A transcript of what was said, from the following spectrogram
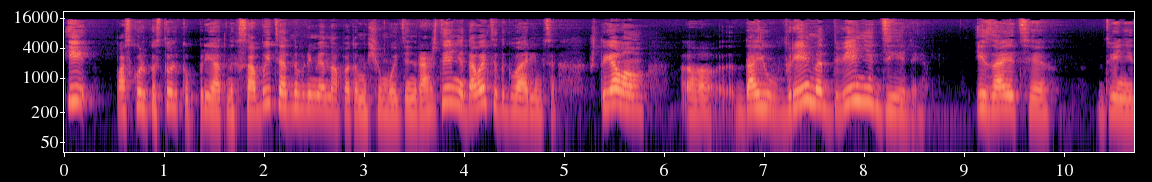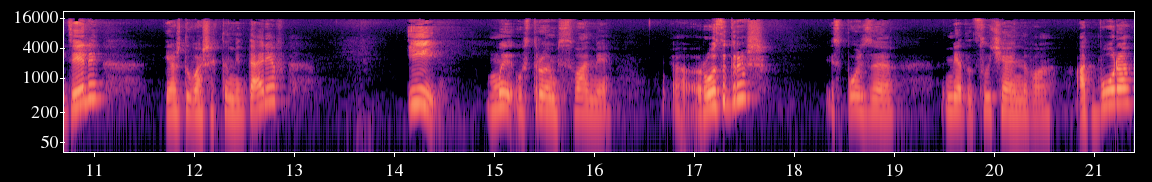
И поскольку столько приятных событий одновременно, а потом еще мой день рождения, давайте договоримся, что я вам э, даю время две недели. И за эти две недели – я жду ваших комментариев. И мы устроим с вами э, розыгрыш, используя метод случайного отбора.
